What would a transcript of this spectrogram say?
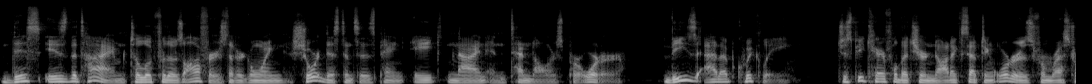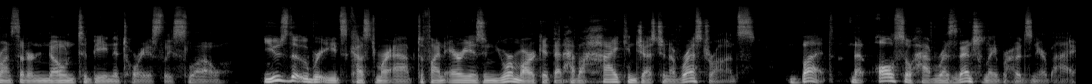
this is the time to look for those offers that are going short distances paying 8, 9, and $10 per order. These add up quickly. Just be careful that you're not accepting orders from restaurants that are known to be notoriously slow. Use the Uber Eats customer app to find areas in your market that have a high congestion of restaurants, but that also have residential neighborhoods nearby.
